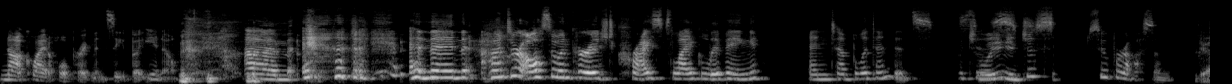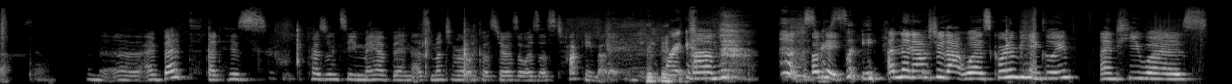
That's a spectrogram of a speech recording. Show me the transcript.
not quite a whole pregnancy, but you know. um, and then Hunter also encouraged Christ-like living and temple attendance, which is just super awesome. Yeah. So And, uh, I bet that his presidency may have been as much of a roller coaster as it was us talking about it. right. Um, okay, and then after that was Gordon B. Hinckley, and he was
